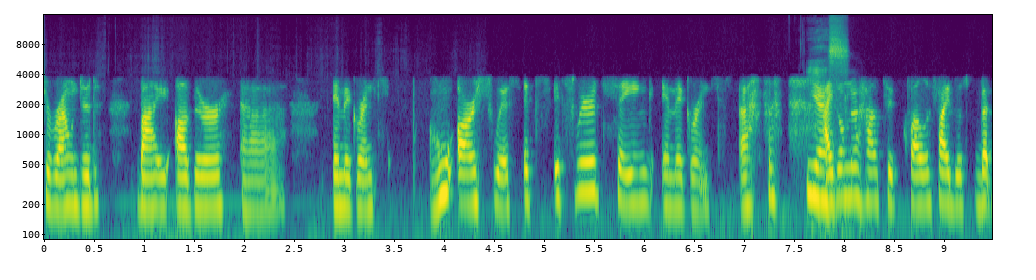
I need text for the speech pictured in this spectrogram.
surrounded by other uh, immigrants who are Swiss. It's it's weird saying immigrants. yes. I don't know how to qualify this, but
